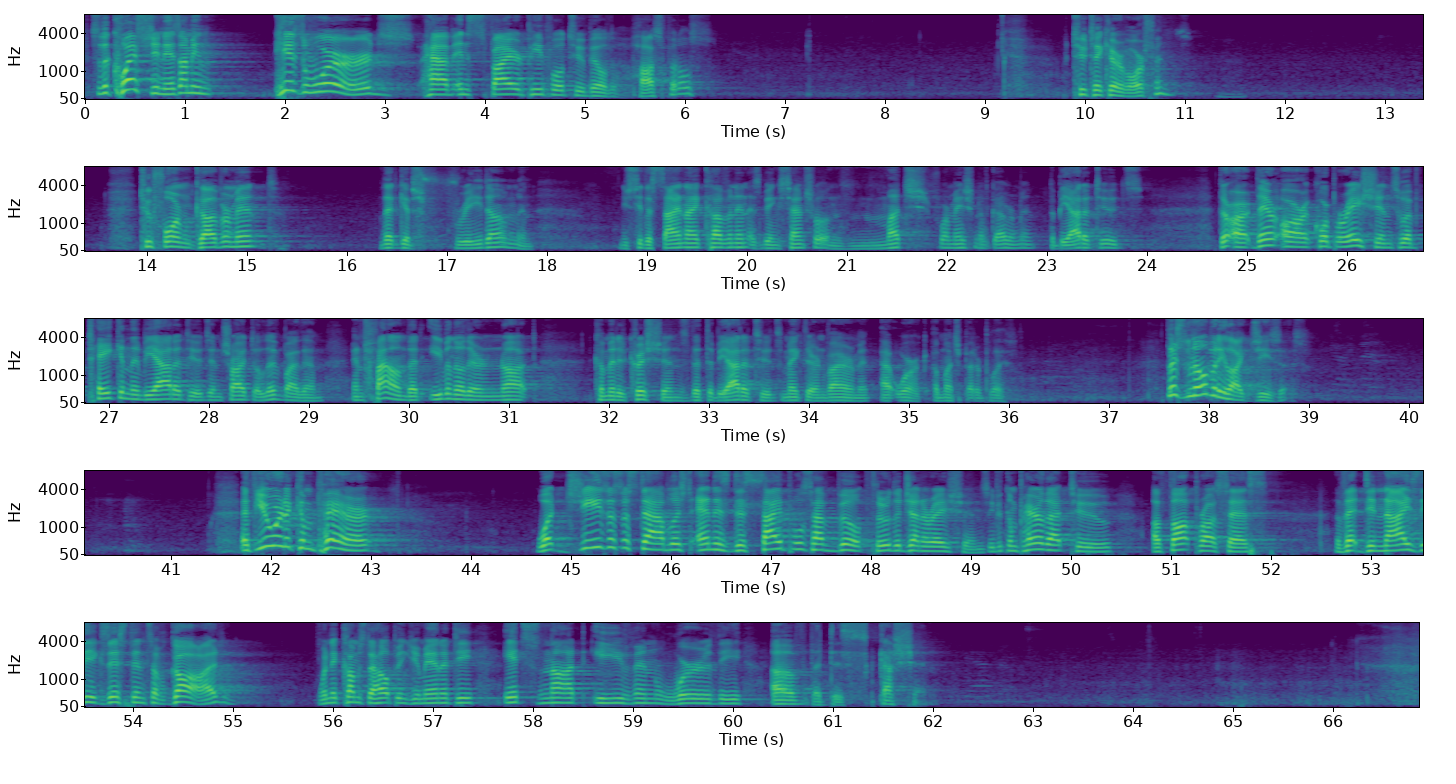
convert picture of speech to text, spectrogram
So the question is I mean, his words have inspired people to build hospitals, to take care of orphans, to form government that gives freedom and you see the Sinai covenant as being central in much formation of government, the Beatitudes. There are, there are corporations who have taken the Beatitudes and tried to live by them and found that even though they're not committed Christians, that the Beatitudes make their environment at work a much better place. There's nobody like Jesus. If you were to compare what Jesus established and his disciples have built through the generations, if you compare that to a thought process that denies the existence of God when it comes to helping humanity, it's not even worthy of the discussion.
